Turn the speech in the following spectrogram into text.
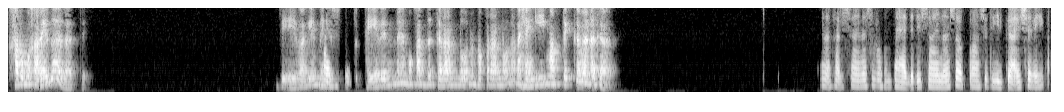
කර්ම කරේ දාගත්තේ? ඉතින් ඒ වගේ මිනිස්සුන්ට තේරෙන්නේ මොකද්ද කරන්න ඕන නොකරන්න ඕන අර හැඟීමත් එක්ක වැඩ කරන්නේ. හරි සයනස මොහොම පැහැදිලි සයනස වාසිත දීර්ඝායුෂ වේවා.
